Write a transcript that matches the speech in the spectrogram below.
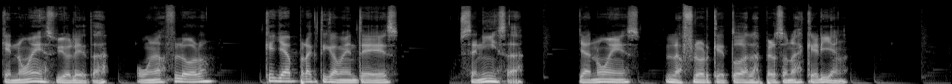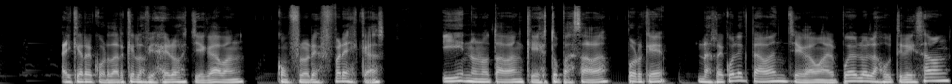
que no es violeta o una flor que ya prácticamente es ceniza? Ya no es la flor que todas las personas querían. Hay que recordar que los viajeros llegaban con flores frescas y no notaban que esto pasaba porque las recolectaban, llegaban al pueblo, las utilizaban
